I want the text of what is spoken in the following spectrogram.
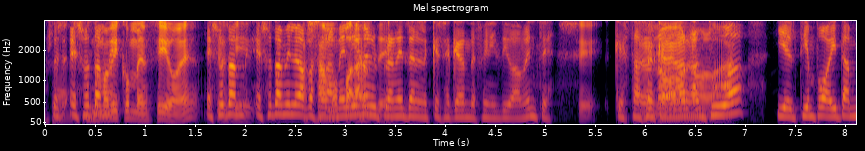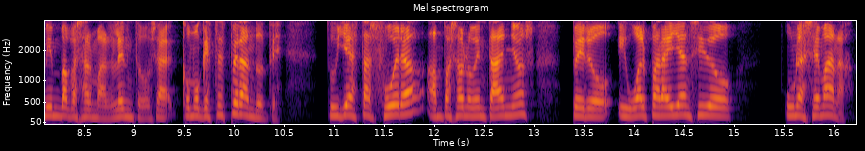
O sea, Entonces, eso No me también, habéis convencido, ¿eh? eso, Quiero tam- decir, eso también le va a pasar a Amelia en el planeta en el que se quedan definitivamente. Sí. que está cerca de no, no, Gargantúa y el tiempo ahí también va a pasar más lento. O sea, como que está esperándote. Tú ya estás fuera, han pasado 90 años, pero igual para ella han sido una semana.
